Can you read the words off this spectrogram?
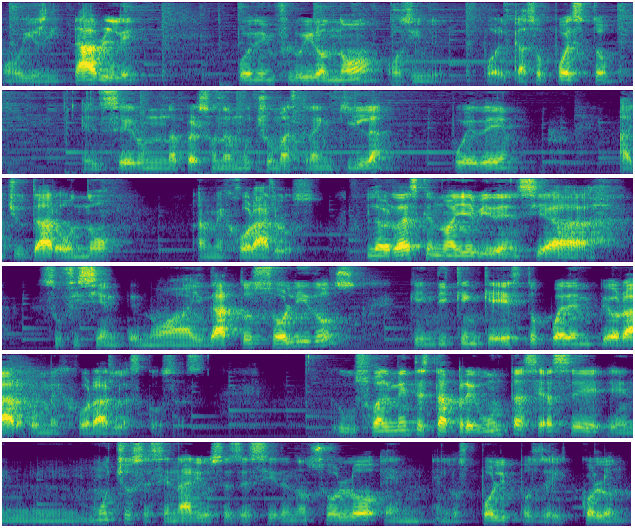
o irritable, puede influir o no, o si por el caso opuesto, el ser una persona mucho más tranquila puede ayudar o no a mejorarlos. La verdad es que no hay evidencia suficiente, no hay datos sólidos que indiquen que esto puede empeorar o mejorar las cosas. Usualmente esta pregunta se hace en muchos escenarios, es decir, no solo en, los pólipos del colon.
